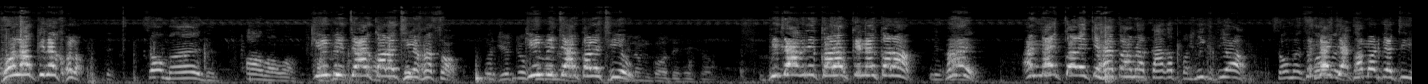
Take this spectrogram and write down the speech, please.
खोलो कि नहीं खोलो समझ आव आव आव की विचार करे छी अहाँ सब? की विचार करे छी दे है विचार नहीं करब कि नहीं करब? है? आ नहीं करे के है तो हमरा कागज़ पर लिख दिया समय तो नहीं जात हमर बेटी?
